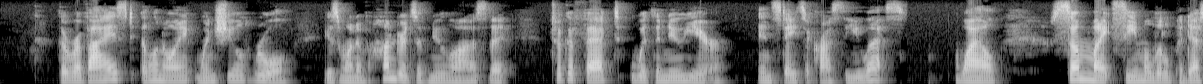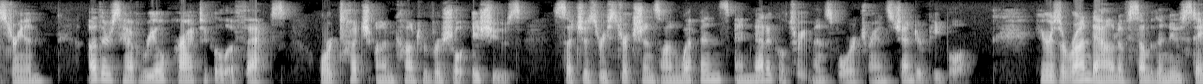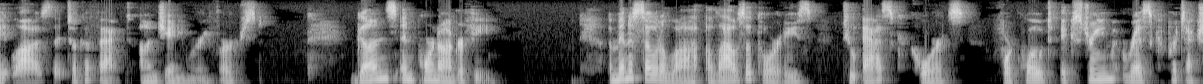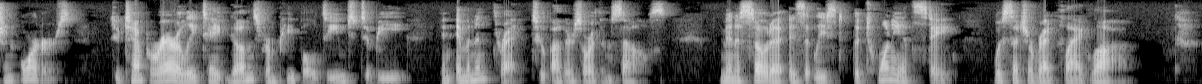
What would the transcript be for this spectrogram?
The revised Illinois windshield rule is one of hundreds of new laws that took effect with the new year in states across the U.S. While some might seem a little pedestrian, others have real practical effects or touch on controversial issues, such as restrictions on weapons and medical treatments for transgender people. Here's a rundown of some of the new state laws that took effect on January 1st. Guns and pornography. A Minnesota law allows authorities to ask courts for, quote, extreme risk protection orders to temporarily take guns from people deemed to be an imminent threat to others or themselves. Minnesota is at least the 20th state with such a red flag law.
